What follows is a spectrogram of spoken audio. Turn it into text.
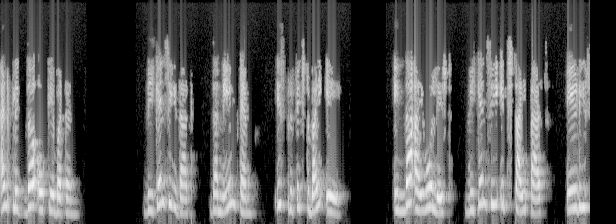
and click the OK button. We can see that the name temp is prefixed by A. In the IO list, we can see its type as ADC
